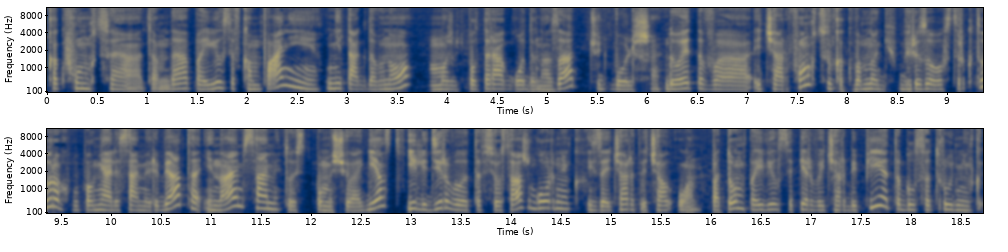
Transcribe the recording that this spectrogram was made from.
как функция там, да, появился в компании не так давно, может быть, полтора года назад, чуть больше. До этого HR-функцию, как во многих бирюзовых структурах, выполняли сами ребята и найм сами, то есть с помощью агентств. И лидировал это все Саш Горник, и за HR отвечал он. Потом появился первый HRBP, это был сотрудник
